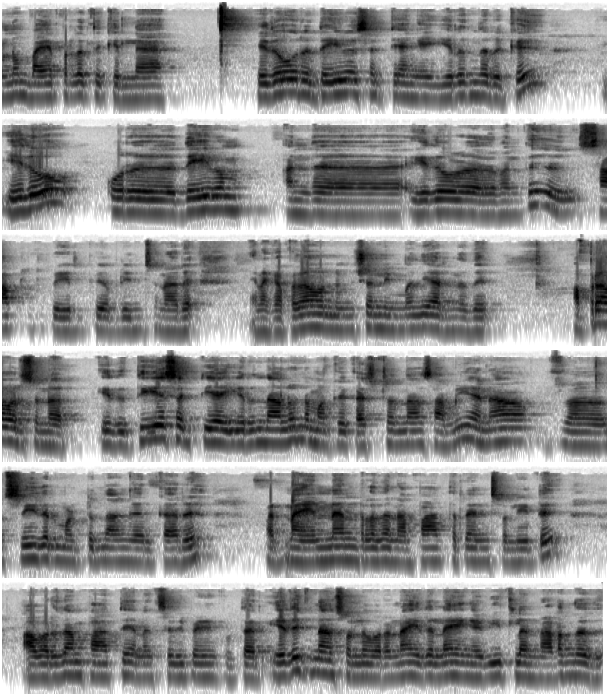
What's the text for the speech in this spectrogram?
ஒன்றும் பயப்படுறதுக்கு இல்லை. ஏதோ ஒரு தெய்வ சக்தி அங்கே இருந்திருக்கு. ஏதோ ஒரு தெய்வம் அந்த ஏதோ அதை வந்து சாப்பிட்டுட்டு போயிருக்கு அப்படின்னு சொன்னார். எனக்கு அப்போ தான் ஒரு நிமிஷம் நிம்மதியாக இருந்தது. அப்புறம் அவர் சொன்னார் இது தீய சக்தியாக இருந்தாலும் நமக்கு கஷ்டம்தான் சாமி. ஏன்னா ஸ்ரீதர் மட்டும்தான் அங்கே இருக்கார். பட் நான் என்னன்றதை நான் பார்த்துட்டேன்னு சொல்லிட்டு அவர் தான் பார்த்து எனக்கு சரி பண்ணி கொடுத்தாரு. எதுக்கு நான் சொல்ல வரேன்னா இதெல்லாம் எங்கள் வீட்டில் நடந்தது.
